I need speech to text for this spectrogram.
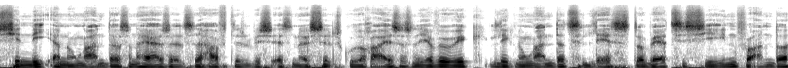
genere nogle andre. Sådan har jeg altså altid haft det, hvis, altså når jeg selv skulle ud og rejse. Sådan, jeg vil jo ikke lægge nogen andre til last og være til gene for andre.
